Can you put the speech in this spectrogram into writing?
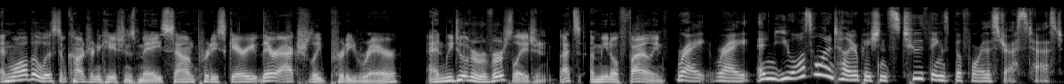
And while the list of contraindications may sound pretty scary, they're actually pretty rare. And we do have a reversal agent. That's aminophylline. Right, right. And you also want to tell your patients two things before the stress test.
